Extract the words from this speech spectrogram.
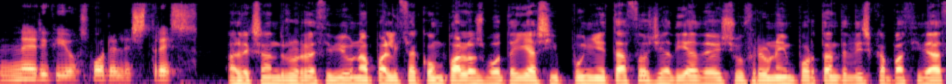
nervios por el estrés. Alexandru recibió una paliza con palos, botellas y puñetazos y a día de hoy sufre una importante discapacidad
